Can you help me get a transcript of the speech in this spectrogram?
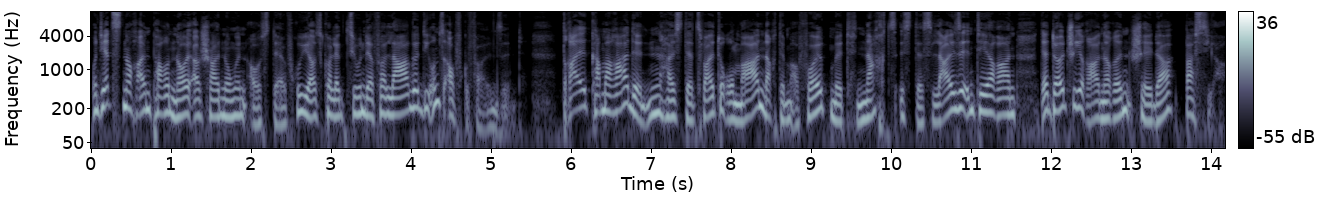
Und jetzt noch ein paar Neuerscheinungen aus der Frühjahrskollektion der Verlage, die uns aufgefallen sind. Drei Kameradinnen heißt der zweite Roman nach dem Erfolg mit Nachts ist es leise in Teheran der deutsche-Iranerin Sheda Bassia.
